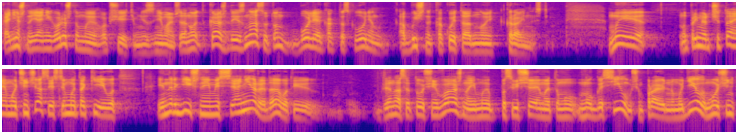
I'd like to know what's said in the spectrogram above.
Конечно, я не говорю, что мы вообще этим не занимаемся, но каждый из нас, вот он более как-то склонен обычно к какой-то одной крайности. Мы например, читаем очень часто, если мы такие вот энергичные миссионеры, да, вот и для нас это очень важно, и мы посвящаем этому много сил, в общем, правильному делу. Мы очень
